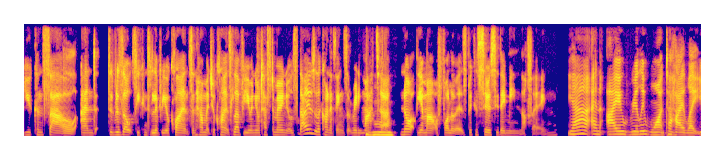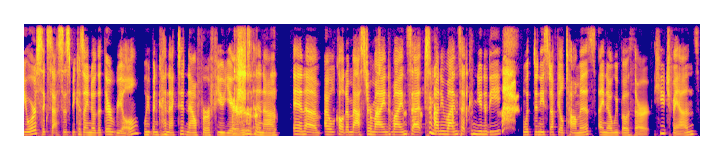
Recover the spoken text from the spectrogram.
you can sell and the results you can deliver your clients and how much your clients love you and your testimonials. Those are the kind of things that really matter, mm-hmm. not the amount of followers, because seriously, they mean nothing. Yeah. And I really want to highlight your successes because I know that they're real. We've been connected now for a few years in a in a I will call it a mastermind mindset, money mindset community with Denise Duffield Thomas. I know we both are huge fans.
